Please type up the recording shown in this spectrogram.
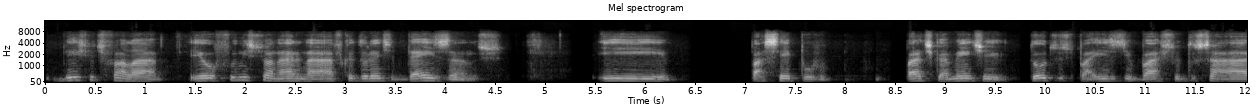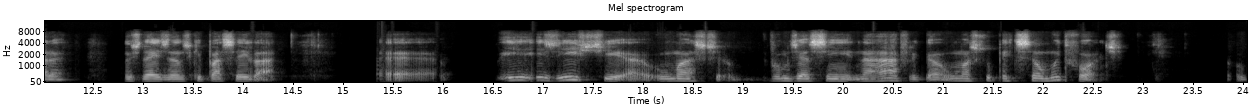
deixa eu te falar, eu fui missionário na África durante 10 anos e passei por praticamente todos os países debaixo do Saara, nos 10 anos que passei lá. É, e existe uma, vamos dizer assim, na África, uma superstição muito forte. O,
